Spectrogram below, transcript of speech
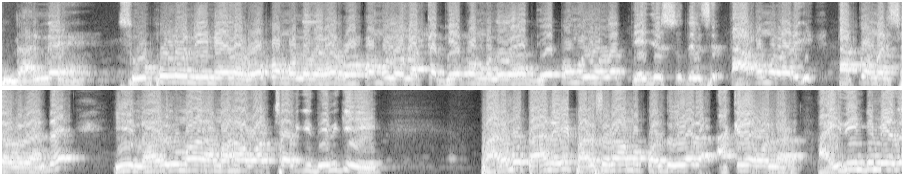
దాన్నే సూపులో నీ నేల రూపం ఉన్నదరా రూపములో ఉన్నట్ట దీపం ఉన్నదరా. ఉన్న తేజస్సు తెలిసి తాపములు అడిగి తత్వ మనిషి అంటే ఈ నాలుగు మహా మహావాక్యాలకి దీనికి పరము తానై పరశురామ పంతులు గారు అక్కడే ఉన్నారు. ఐదింటి మీద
